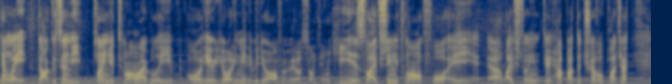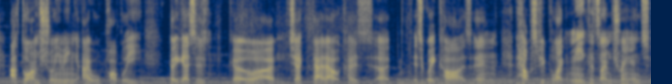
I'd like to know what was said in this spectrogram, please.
Can't wait. Doc is going to be playing it tomorrow, I believe. Or he, he already made a video off of it or something. He is live streaming tomorrow for a uh, live stream to help out the Trevor project. After I'm streaming, I will probably tell you guys to go uh, check that out because uh, it's a great cause and it helps people like me because I'm trans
